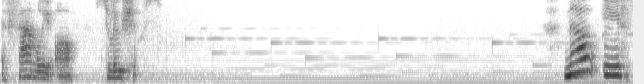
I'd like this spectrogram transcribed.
a family of solutions. Now, if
